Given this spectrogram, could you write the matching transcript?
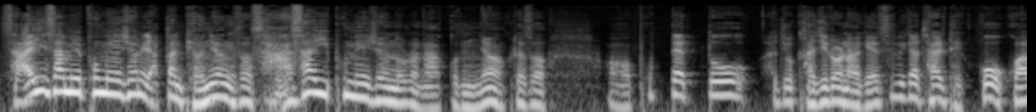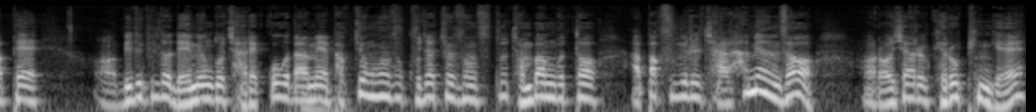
4-2-3-1 포메이션을 약간 변형해서 4-4-2 포메이션으로 나왔거든요. 그래서 어, 포백도 아주 가지런하게 수비가 잘 됐고 그 앞에 어, 미드필더 4명도 잘했고 그다음에 음. 박주영 선수, 구자철 선수도 전방부터 압박 수비를 잘 하면서 어, 러시아를 괴롭힌 게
